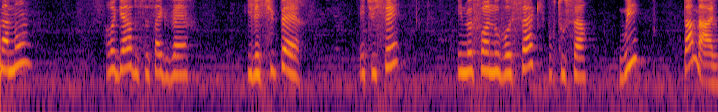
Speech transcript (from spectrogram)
Maman Regarde ce sac vert. Il est super. Et tu sais, il me faut un nouveau sac pour tout ça. Oui, pas mal.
